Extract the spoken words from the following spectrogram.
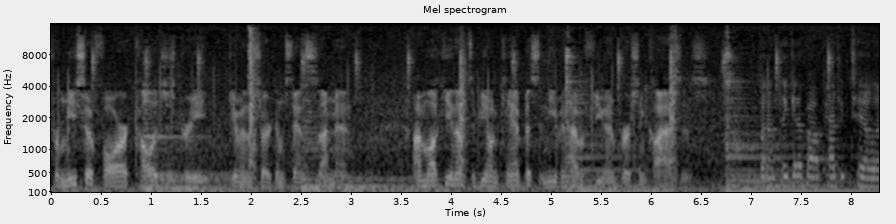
For me so far, college is great given the circumstances I'm in. I'm lucky enough to be on campus and even have a few in-person classes. But I'm thinking about Patrick Taylor,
